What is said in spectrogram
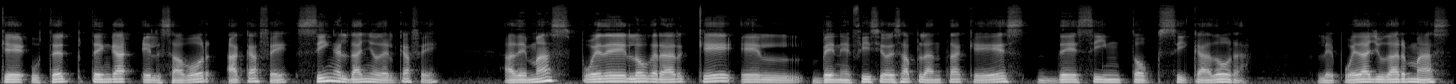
que usted tenga el sabor a café sin el daño del café. Además puede lograr que el beneficio de esa planta que es desintoxicadora le pueda ayudar más.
